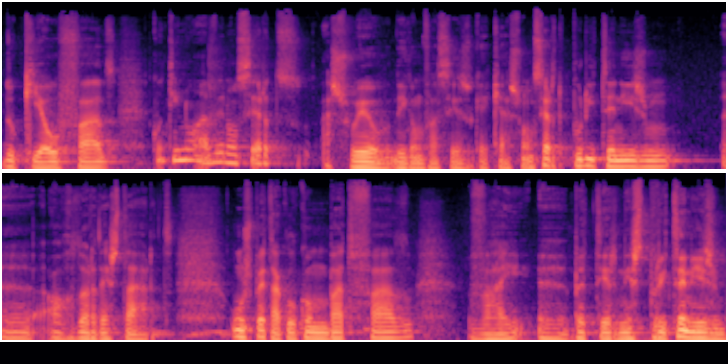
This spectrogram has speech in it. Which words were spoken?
do que é o fado, continua a haver um certo, acho eu, digam vocês o que é que acham, um certo puritanismo eh, ao redor desta arte. Um espetáculo como Bate Fado vai eh, bater neste puritanismo.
